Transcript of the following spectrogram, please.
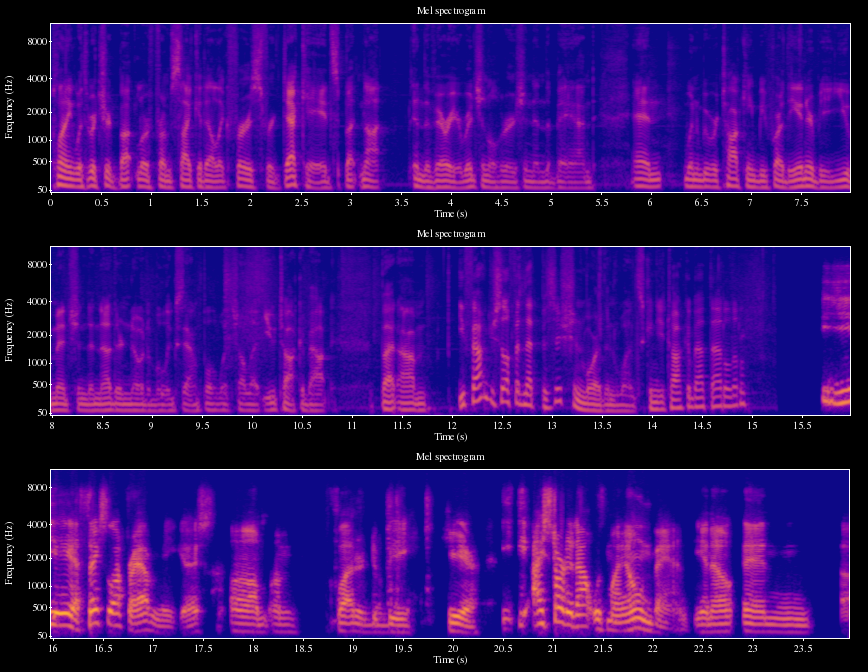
playing with Richard Butler from Psychedelic Furs for decades, but not in the very original version in the band. And when we were talking before the interview, you mentioned another notable example, which I'll let you talk about. But um, you found yourself in that position more than once. Can you talk about that a little? Yeah, thanks a lot for having me, guys. Um, I'm flattered to be here. I started out with my own band, you know, and uh,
